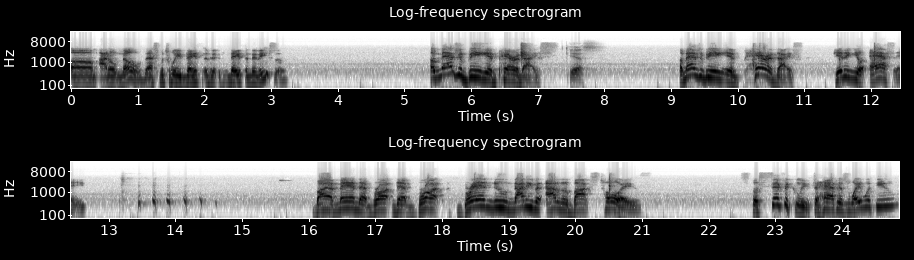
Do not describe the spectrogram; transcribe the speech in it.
Um, I don't know. That's between Nathan, Nathan and Issa. Imagine being in paradise. Yes. Imagine being in paradise, getting your ass ate, by a man that brought that brought brand new, not even out of the box toys specifically to have his way with you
